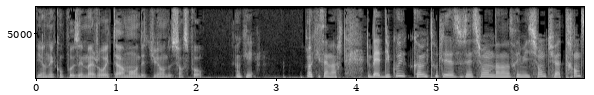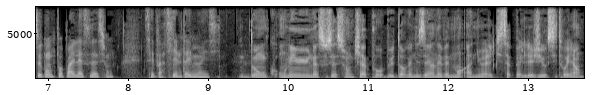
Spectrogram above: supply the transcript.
et on est composé majoritairement d'étudiants de Sciences Po. Ok. Ok, ça marche. Ben, du coup, comme toutes les associations dans notre émission, tu as 30 secondes pour parler de l'association. C'est parti, il y a le timer ici. Donc on est une association qui a pour but d'organiser un événement annuel qui s'appelle Les JO citoyens,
